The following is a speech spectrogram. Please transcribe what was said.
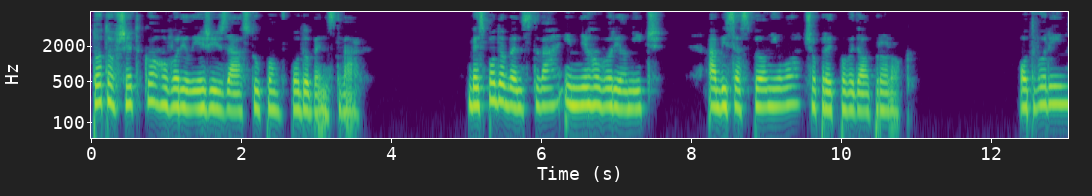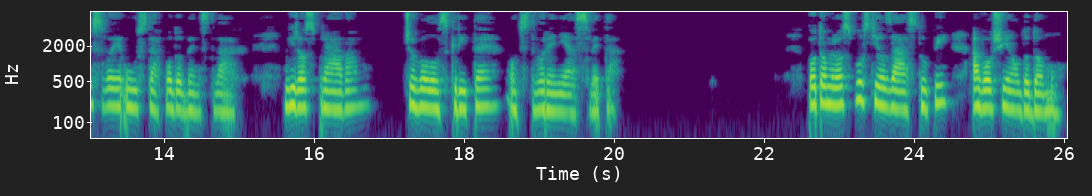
Toto všetko hovoril Ježiš zástupom v podobenstvách. Bez podobenstva im nehovoril nič, aby sa splnilo, čo predpovedal prorok. Otvorím svoje ústa v podobenstvách, vyrozprávam, čo bolo skryté od stvorenia sveta. Potom rozpustil zástupy a vošiel do domu.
